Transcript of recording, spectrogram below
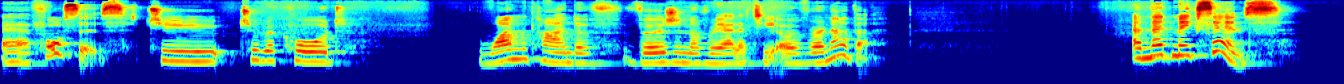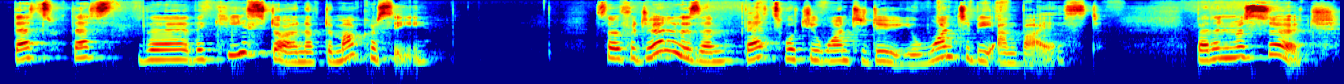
uh, forces to, to record one kind of version of reality over another. And that makes sense. That's, that's the, the keystone of democracy. So, for journalism, that's what you want to do. You want to be unbiased. But in research,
